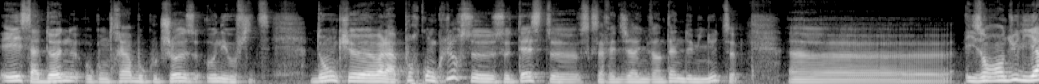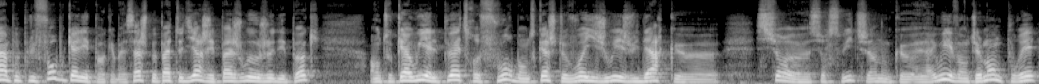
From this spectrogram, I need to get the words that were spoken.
et ça donne au contraire beaucoup de choses aux néophytes. Donc euh, voilà, pour conclure ce, test, euh, parce que ça fait déjà une vingtaine de minutes, euh, ils ont rendu l'IA un peu plus fourbe qu'à l'époque. Eh ben ça, je peux pas te dire, j'ai pas joué au jeu d'époque. En tout cas, oui, elle peut être fourbe. En tout cas, je te vois y jouer Judark euh, sur, euh, Switch. Hein. donc, oui, éventuellement, on pourrait,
